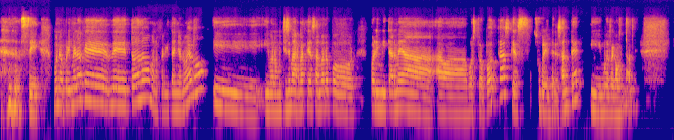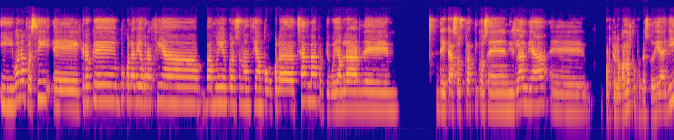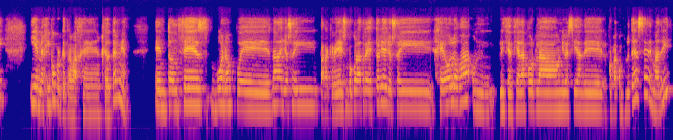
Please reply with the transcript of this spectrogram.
Sí, bueno, primero que de todo, bueno, feliz año nuevo y, bueno, muchísimas gracias Álvaro por, invitarme a, a, vuestro podcast, que es súper interesante y muy recomendable. Y bueno, pues sí, eh, creo que un poco la biografía va muy en consonancia un poco con la charla, porque voy a hablar de, casos prácticos en Islandia, eh, porque lo conozco, porque estudié allí, y en México porque trabajé en geotermia. Entonces, bueno, pues nada, yo soy, para que veáis un poco la trayectoria, yo soy geóloga, licenciada por la Universidad de, por la Complutense de Madrid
